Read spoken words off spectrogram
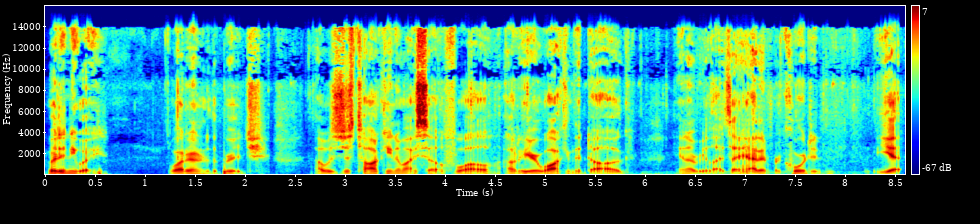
But anyway, water under the bridge. I was just talking to myself while out here walking the dog, and I realized I hadn't recorded yet.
